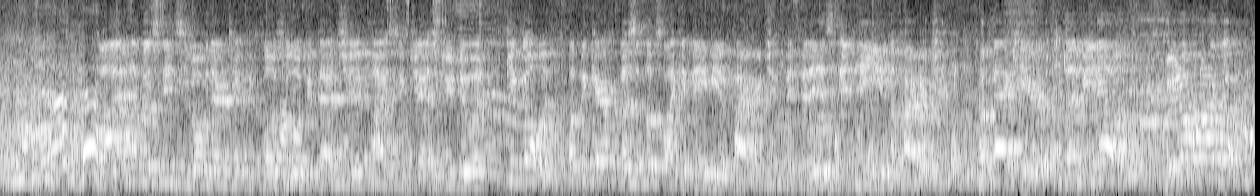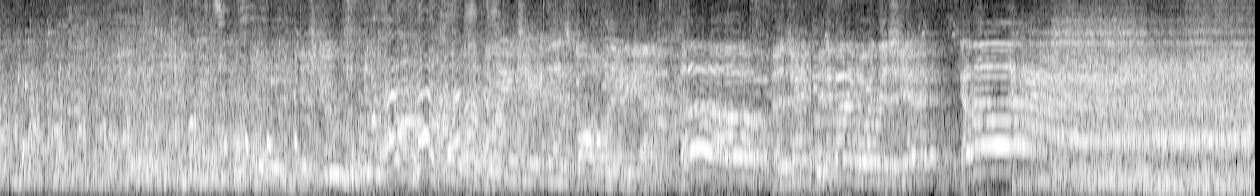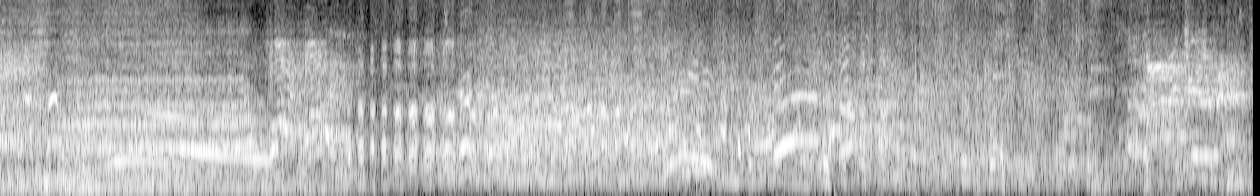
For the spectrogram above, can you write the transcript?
Five of us needs to go over there and take a closer look at that ship. I suggest you do it. Get going, but be careful because it looks like it may be a pirate ship. If it is indeed a pirate ship, come back here. Let me know. We don't want to go. It's you. You big chicken. Let's go over there together. Hello. Is there any- anybody aboard this ship? Hello. What? Hi. My treasure map.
